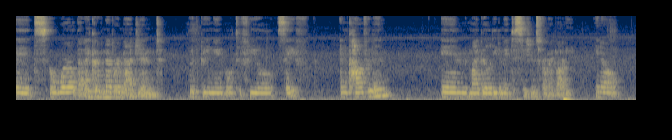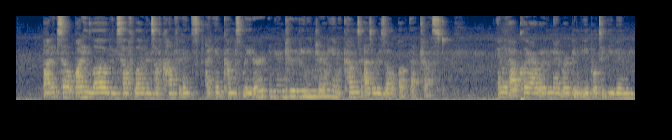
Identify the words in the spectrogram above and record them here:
it's a world that I could have never imagined with being able to feel safe and confident in my ability to make decisions for my body. You know, body self body love and self love and self confidence I think comes later in your intuitive eating journey and it comes as a result of that trust. And without Claire I would have never been able to even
